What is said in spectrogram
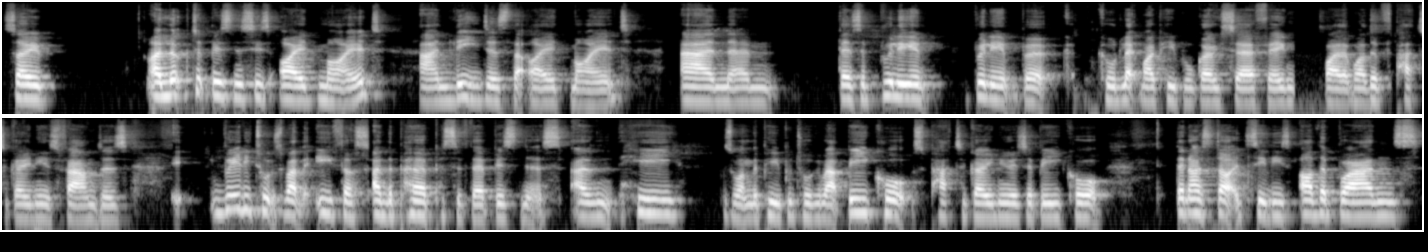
So I looked at businesses I admired and leaders that I admired. And um, there's a brilliant, brilliant book called Let My People Go Surfing by one of Patagonia's founders it really talks about the ethos and the purpose of their business. And he was one of the people talking about B Corps, Patagonia is a B Corp. Then I started to see these other brands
